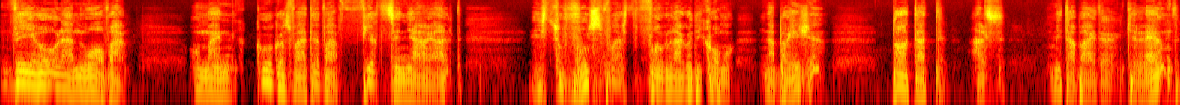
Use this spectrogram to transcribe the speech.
Veola Nuova. Und mein Urgroßvater war 14 Jahre alt, ist zu Fuß fast von Lago di Como nach Brescia. Dort hat als Mitarbeiter gelernt.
